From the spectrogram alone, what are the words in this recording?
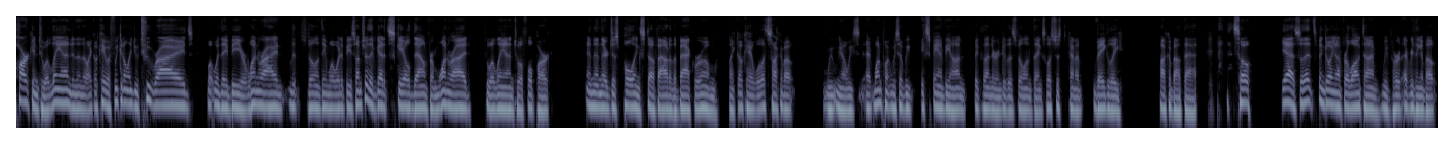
park into a land, and then they're like, "Okay, well, if we could only do two rides, what would they be? Or one ride, villain theme, what would it be?" So I'm sure they've got it scaled down from one ride to a land to a full park and then they're just pulling stuff out of the back room like okay well let's talk about we you know we at one point we said we expand beyond big thunder and do this villain thing so let's just kind of vaguely talk about that so yeah so that's been going on for a long time we've heard everything about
